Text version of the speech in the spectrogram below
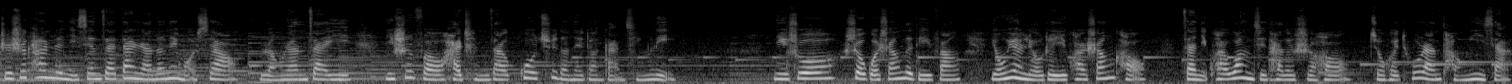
只是看着你现在淡然的那抹笑，仍然在意你是否还沉在过去的那段感情里。你说受过伤的地方永远留着一块伤口，在你快忘记它的时候，就会突然疼一下。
